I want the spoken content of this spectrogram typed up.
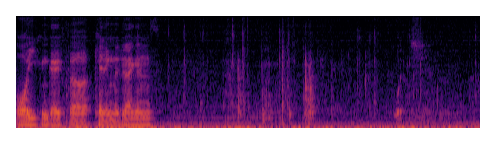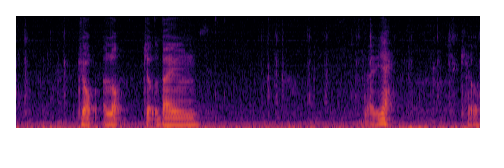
or you can go for killing the dragons which drop a lot drop the bones so yeah kill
